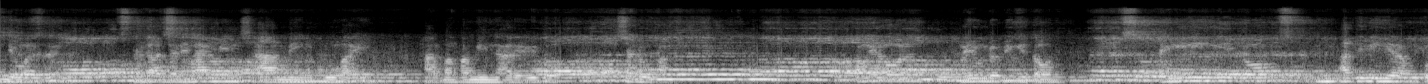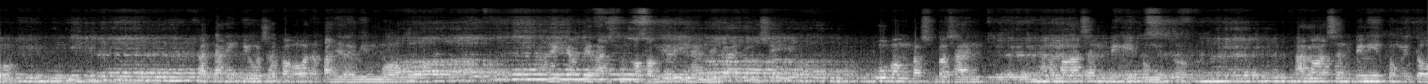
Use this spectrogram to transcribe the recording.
Ng diwasan na namin sa aming buhay habang kami naririto sa lupa. Panginoon, ngayong gabing ito, ay hinihingi ko at hinihiram ko. At nakikiusap ako na pahiramin mo ako kahit kapiras ng kapangyarihan na galing sa iyo upang basbasan ang mga sanbingitong ito. Ang mga sanbingitong ito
